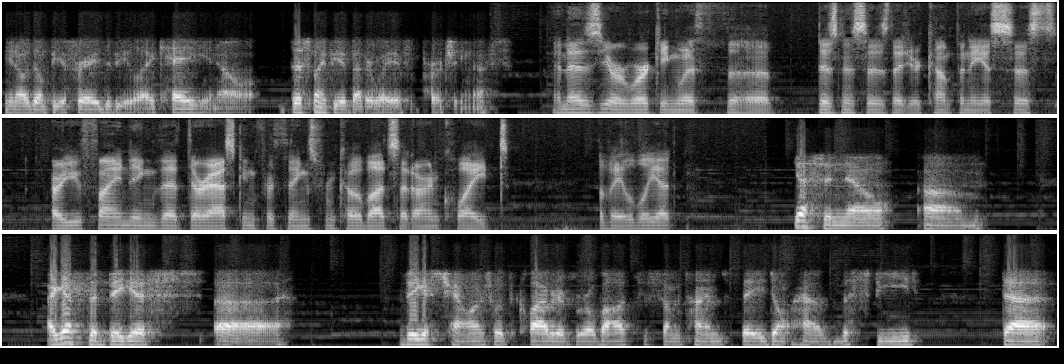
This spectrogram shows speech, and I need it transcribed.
you know don't be afraid to be like, hey, you know this might be a better way of approaching this. And as you're working with the businesses that your company assists, are you finding that they're asking for things from cobots that aren't quite available yet? Yes and no. Um, I guess the biggest uh, biggest challenge with collaborative robots is sometimes they don't have the speed that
